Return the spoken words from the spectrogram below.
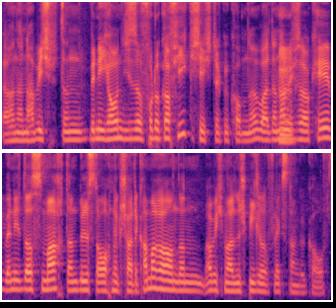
Ja, und dann habe ich, dann bin ich auch in diese Fotografie-Geschichte gekommen, ne? Weil dann habe Mhm. ich gesagt, okay, wenn ihr das macht, dann willst du auch eine gescheite Kamera und dann habe ich mal einen Spiegelreflex dann gekauft.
